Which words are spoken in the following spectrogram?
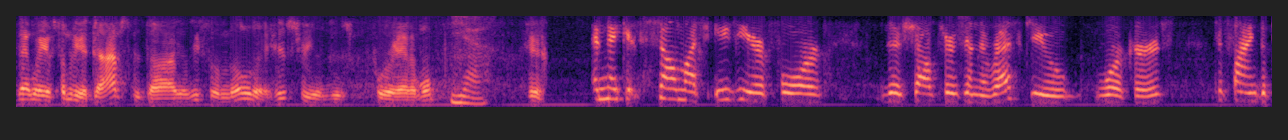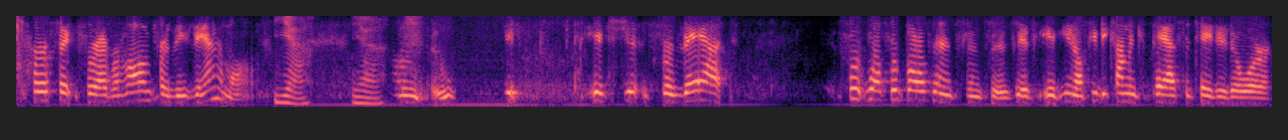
that way, if somebody adopts the dog, at least they'll know the history of this poor animal. Yeah. and make it so much easier for the shelters and the rescue workers to find the perfect forever home for these animals. Yeah. Yeah. Um, it, it's just for that. For, well, for both instances, if, if you know if you become incapacitated or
